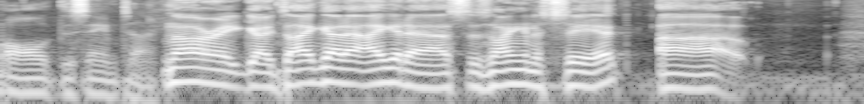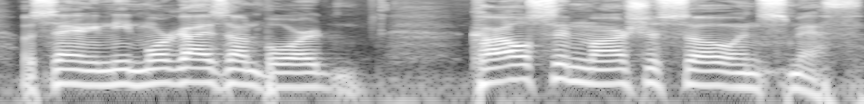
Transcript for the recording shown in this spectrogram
all at the same time. All right, guys, I gotta I gotta ask this. I'm gonna say it. Uh, I was saying I need more guys on board. Karlsson, Marchessault, and Smith.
